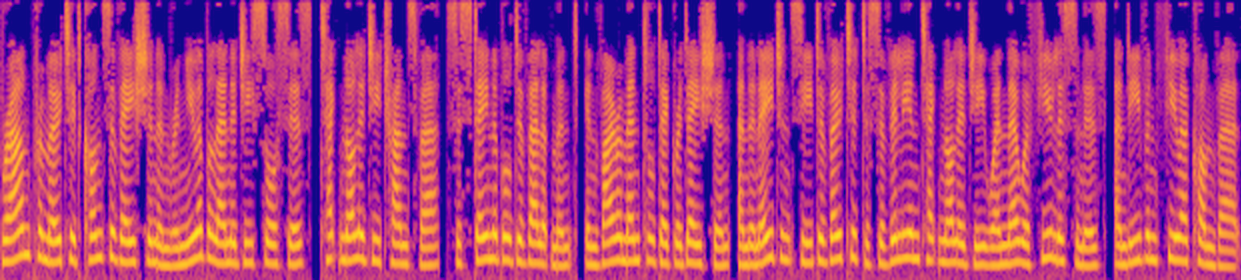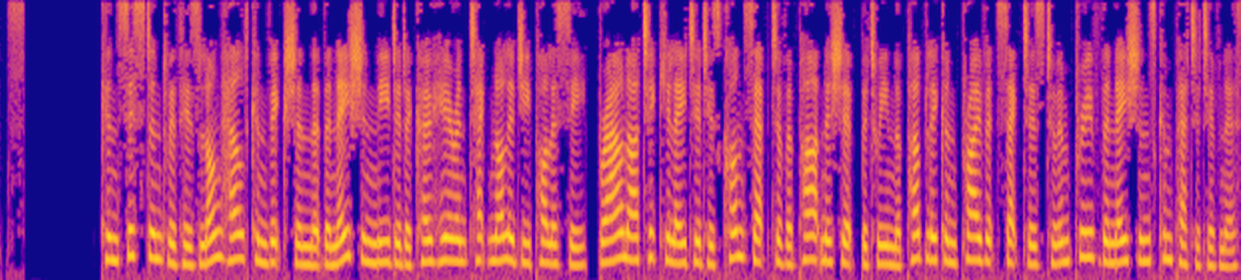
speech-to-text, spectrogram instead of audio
Brown promoted conservation and renewable energy sources, technology transfer, sustainable development, environmental degradation, and an agency devoted to civilian technology when there were few listeners, and even fewer converts. Consistent with his long-held conviction that the nation needed a coherent technology policy, Brown articulated his concept of a partnership between the public and private sectors to improve the nation's competitiveness.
